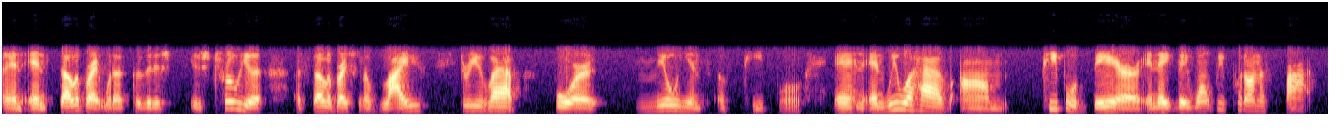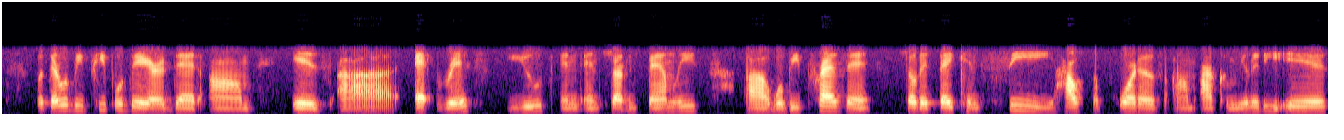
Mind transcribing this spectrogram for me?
and and celebrate with us because it is is truly a, a celebration of life, history lap for millions of people, and and we will have um, people there, and they they won't be put on a spot, but there will be people there that um, is uh, at risk, youth and and certain families uh, will be present so that they can see how supportive um, our community is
